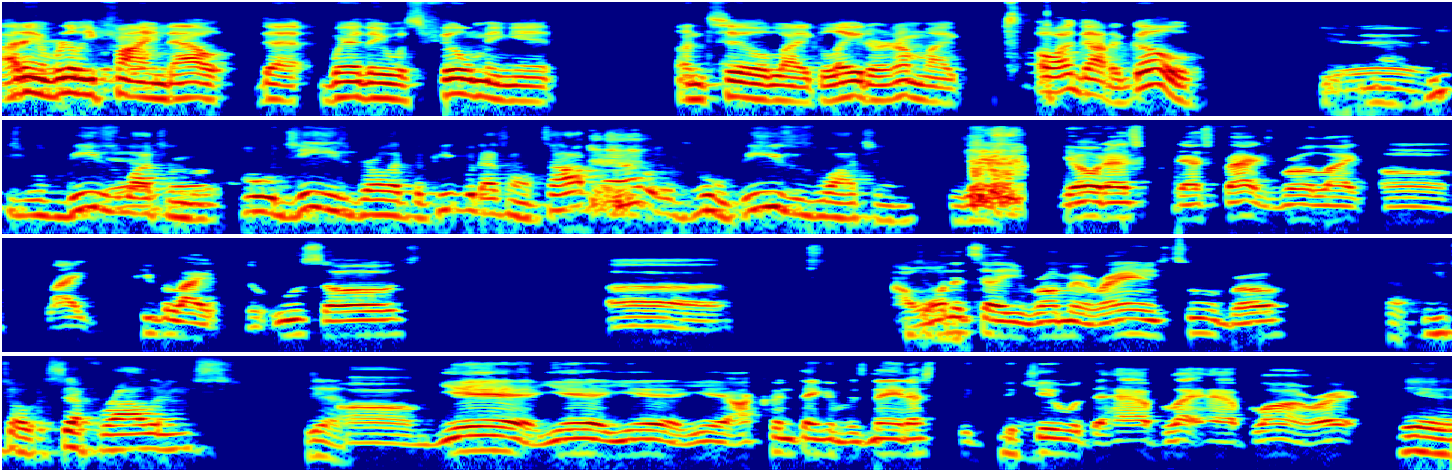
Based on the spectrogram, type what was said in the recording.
I didn't really find out that where they was filming it until like later, and I'm like, oh, I gotta go. Yeah, Bees, Bees Yeah, watching OGs, bro. Like the people that's on top now is who Bees is watching. Yeah, yo, that's that's facts, bro. Like um, like people like the Usos. Uh, I want to tell you Roman Reigns too, bro. Uh, You told Seth Rollins. yeah, Um, yeah, yeah, yeah, yeah. I couldn't think of his name. That's the, the kid with the half black, half blonde, right? Yeah.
